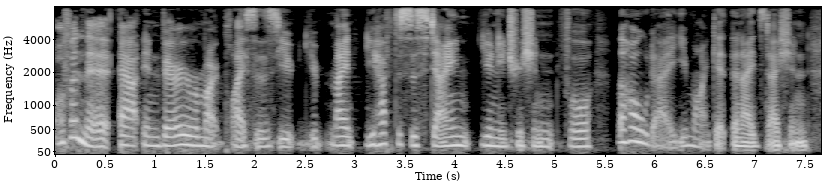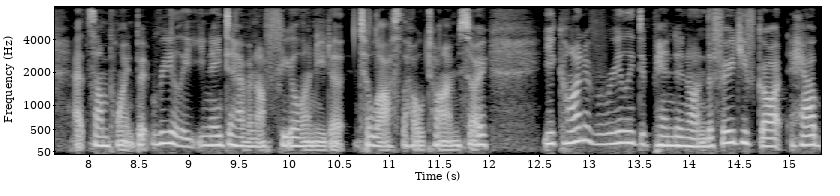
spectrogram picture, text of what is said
often they're out in very remote places. You you may you have to sustain your nutrition for the whole day. You might get an aid station at some point, but really you need to have enough fuel on you to, to last the whole time. So you're kind of really dependent on the food you've got, how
